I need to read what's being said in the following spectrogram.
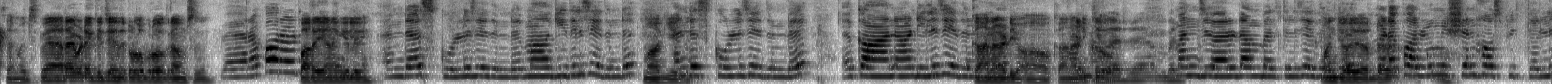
സെന്റ് മേരീസ് വേറെ എവിടെയൊക്കെ ചെയ്തിട്ടുള്ള പ്രോഗ്രാംസ് പറയുകയാണെങ്കിൽ എന്റെ സ്കൂളിൽ ചെയ്തിട്ടുണ്ട് മാഗീതിൽ ചെയ്തിട്ടുണ്ട് എന്റെ സ്കൂളിൽ ചെയ്തിട്ടുണ്ട് കാനാടിയിൽ ചെയ്തിട്ടുണ്ട്. കാനാടി ആ കാനാടിക്ക് വരെ മഞ്ജുവാരുടെ അമ്പലത്തിൽ ചെയ്തിട്ടുണ്ട്. മഞ്ജു വാര്യരുടെ ഇവിടെ ഒരു മിഷൻ ഹോസ്പിറ്റലിൽ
